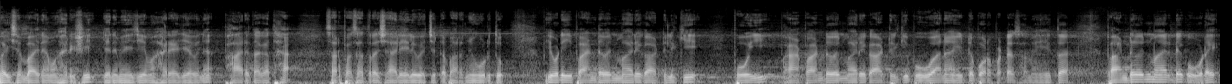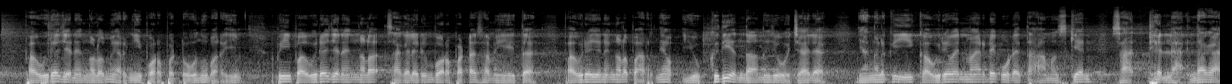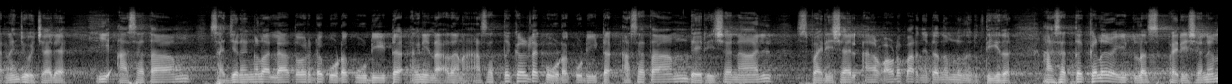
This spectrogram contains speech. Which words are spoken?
വൈശമ്പായന മഹർഷി ജനമേജയ മഹാരാജാവിന് ഭാരതകഥ സർപ്പസത്രശാലയിൽ വെച്ചിട്ട് പറഞ്ഞു കൊടുത്തു. ഇവിടെ ഈ പാണ്ഡവന്മാർ കാട്ടിലേക്ക് പോയി. പാണ്ഡവന്മാരെ കാട്ടിലേക്ക് പോകാനായിട്ട് പുറപ്പെട്ട സമയത്ത് പാണ്ഡവന്മാരുടെ കൂടെ പൗരജനങ്ങളും ഇറങ്ങി പുറപ്പെട്ടു എന്ന് പറയും. അപ്പോൾ ഈ പൗരജനങ്ങൾ സകലരും പുറപ്പെട്ട സമയത്ത് പൗരജനങ്ങൾ പറഞ്ഞ യുക്തി എന്താണെന്ന് ചോദിച്ചാൽ ഞങ്ങൾക്ക് ഈ കൗരവന്മാരുടെ കൂടെ താമസിക്കാൻ സാധ്യമല്ല എന്താ കാരണം ചോദിച്ചാൽ ഈ അസതാം സജ്ജനങ്ങളല്ലാത്തവരുടെ കൂടെ കൂടിയിട്ട് അങ്ങനെയുണ്ട്. അതാണ് അസത്തുക്കളുടെ കൂടെ കൂടിയിട്ട് അസതാം ദർശനാൽ സ്പരിശാൽ അവിടെ പറഞ്ഞിട്ടാണ് നമ്മൾ നിർത്തിയത്. അസത്തുക്കളായിട്ടുള്ള സ്പരിശനം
